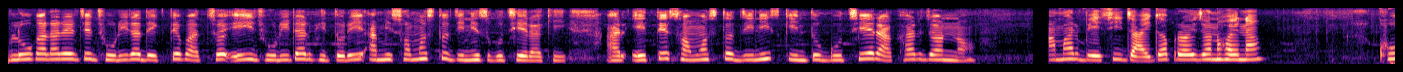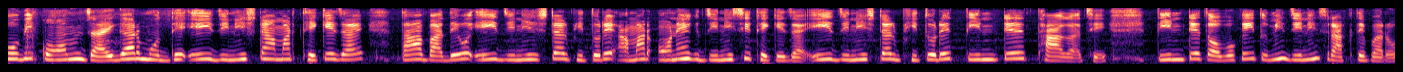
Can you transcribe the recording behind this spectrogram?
ব্লু কালারের যে ঝুড়িটা দেখতে পাচ্ছ, এই ঝুড়িটার ভিতরেই আমি সমস্ত জিনিস গুছিয়ে রাখি। আর এতে সমস্ত জিনিস কিন্তু গুছিয়ে রাখার জন্য আমার বেশি জায়গা প্রয়োজন হয় না। খুবই কম জায়গার মধ্যে এই জিনিসটা আমার থেকে যায়। তা বাদেও এই জিনিসটার ভিতরে আমার অনেক জিনিসই থেকে যায়। এই জিনিসটার ভিতরে তিনটে থাক আছে। তিনটে তবকেই তুমি জিনিস রাখতে পারো।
